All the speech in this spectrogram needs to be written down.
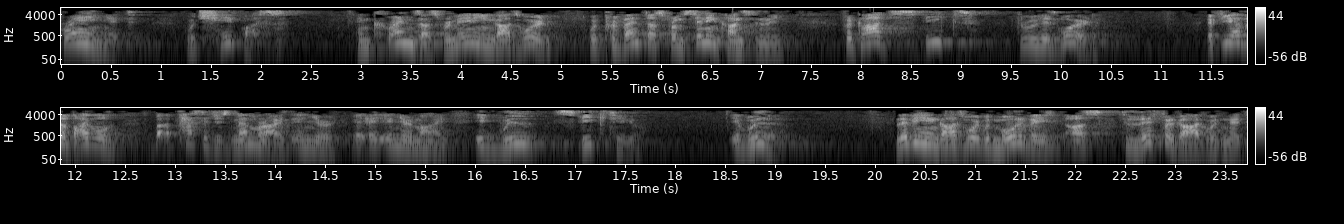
praying it would shape us and cleanse us. Remaining in God's word would prevent us from sinning constantly. For God speaks through his word. If you have the Bible uh, passages memorized in your, in your mind, it will speak to you. It will. Living in God's Word would motivate us to live for God, wouldn't it?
